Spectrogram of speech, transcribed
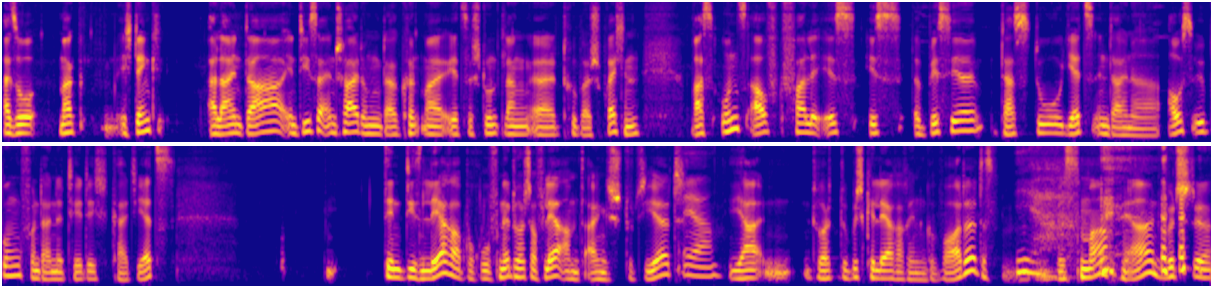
Also, Marc, ich denke, allein da in dieser Entscheidung, da könnte man jetzt eine Stunde lang äh, drüber sprechen. Was uns aufgefallen ist, ist ein bisschen, dass du jetzt in deiner Ausübung von deiner Tätigkeit jetzt den, diesen Lehrerberuf, ne, du hast auf Lehramt eigentlich studiert. Ja. Ja, du, du bist keine Lehrerin geworden, das Ja. wissen wir. Ja, du würdest äh,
